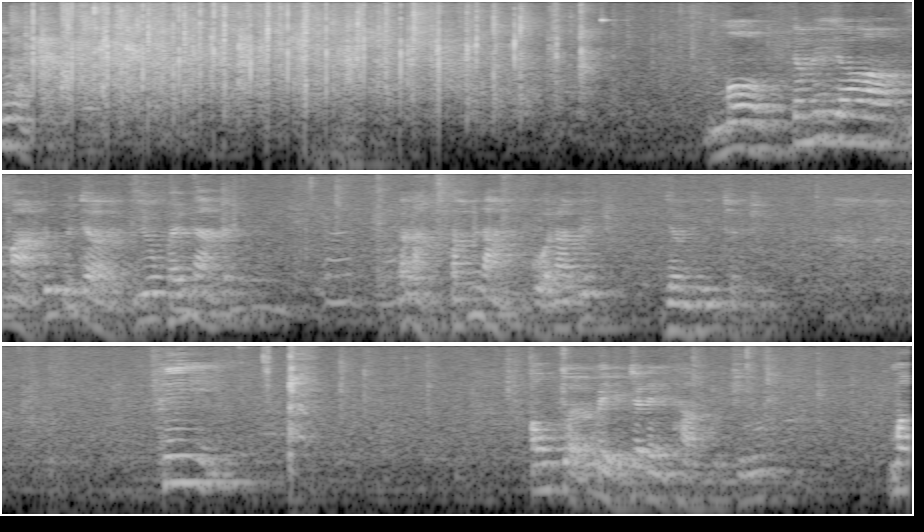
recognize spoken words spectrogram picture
Chúa này một trong lý do mà Đức Chúa Trời yêu mến David đó là tấm lòng của David dâng hiến cho Chúa khi ông chuẩn bị cho đền thờ của Chúa. Mặc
